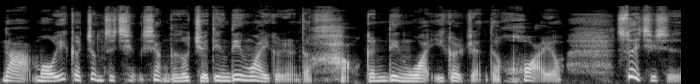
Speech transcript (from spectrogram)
那某一个政治倾向的都决定另外一个人的好跟另外一个人的坏哦。所以其实。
